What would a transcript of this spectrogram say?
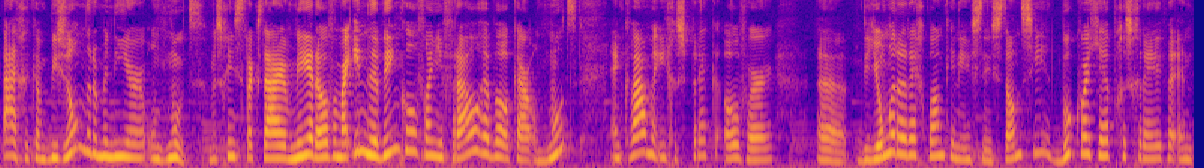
eigenlijk een bijzondere manier ontmoet. Misschien straks daar meer over. Maar in de winkel van je vrouw hebben we elkaar ontmoet en kwamen in gesprek over uh, de jongerenrechtbank in eerste instantie, het boek wat je hebt geschreven en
